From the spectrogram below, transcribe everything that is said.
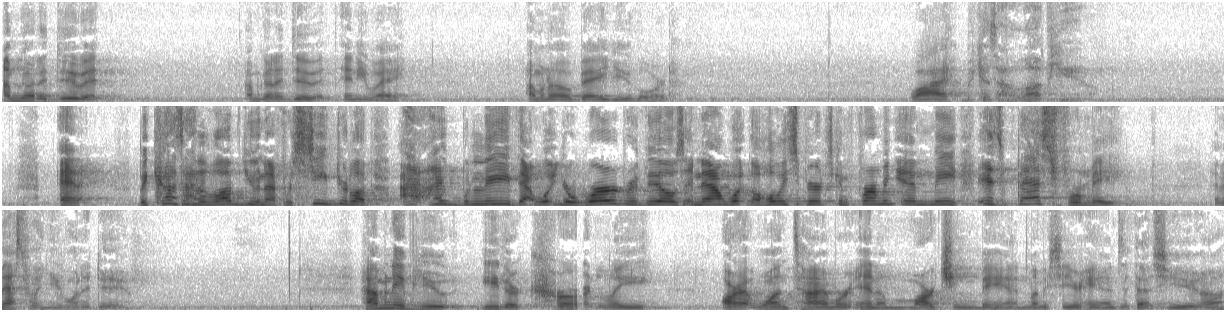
I'm going to do it. I'm going to do it anyway. I'm going to obey you, Lord. Why? Because I love you. And because I loved you and I've received your love, I, I, believe that what your word reveals and now what the Holy Spirit's confirming in me is best for me. And that's what you want to do. How many of you either currently or at one time were in a marching band? Let me see your hands if that's you, huh?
